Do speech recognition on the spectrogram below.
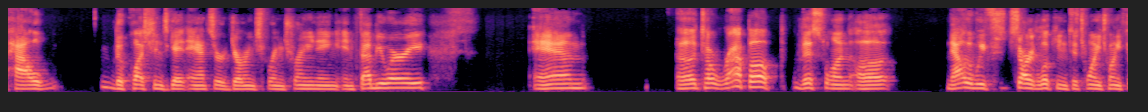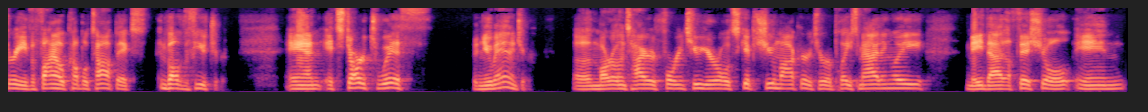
how the questions get answered during spring training in February. And uh, to wrap up this one, uh, now that we've started looking to 2023, the final couple topics involve the future. And it starts with the new manager. Uh, Marlins hired 42 year old Skip Schumacher to replace Mattingly, made that official in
